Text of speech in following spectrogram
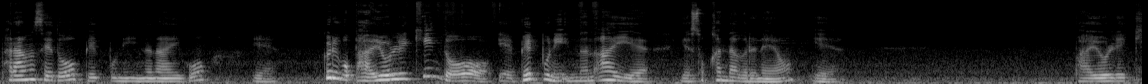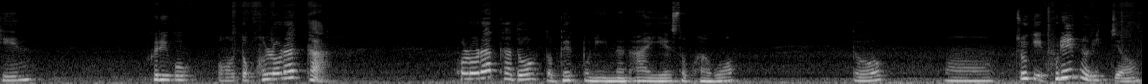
파랑새도 100분이 있는 아이고, 예. 그리고 바이올리킨도 예, 100분이 있는 아이에 예, 속한다 그러네요. 예. 바이올리킨 그리고 어, 또 콜로라타. 콜로라타도 또 100분이 있는 아이에 속하고 또 어, 저기 후레뉴 있죠.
